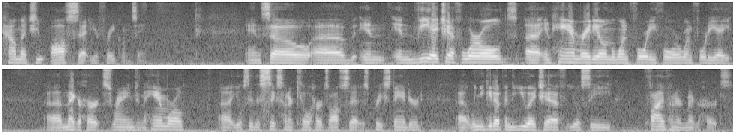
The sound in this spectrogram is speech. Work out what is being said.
How much you offset your frequency. And so, uh, in in VHF world, uh, in ham radio in the 144, 148 uh, megahertz range, in the ham world, uh, you'll see the 600 kilohertz offset is pretty standard. Uh, when you get up into UHF, you'll see 500 megahertz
